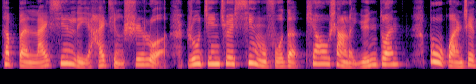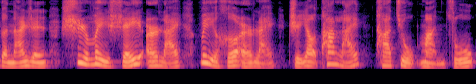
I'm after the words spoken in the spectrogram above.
他本来心里还挺失落，如今却幸福地飘上了云端。不管这个男人是为谁而来，为何而来，只要他来，他就满足。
